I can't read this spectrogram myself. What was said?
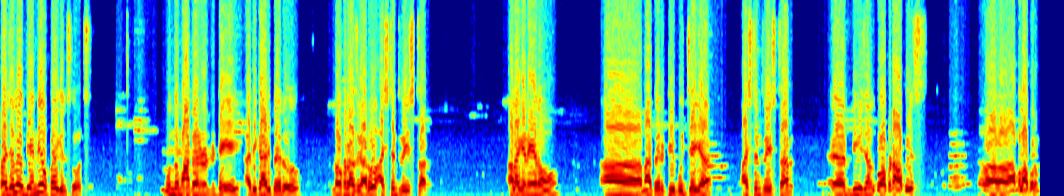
ప్రజలు దీన్ని ఉపయోగించుకోవచ్చు. ముందు మాట్లాడినటువంటి అధికారి పేరు నోకరాజు గారు అసిస్టెంట్ రిజిస్ట్రార్. అలాగే నేను నా పేరు T. Bujjaiah assistant registrar divisional cooperative office Amalapuram.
